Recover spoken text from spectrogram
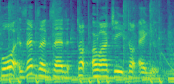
4zzz.org.au.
